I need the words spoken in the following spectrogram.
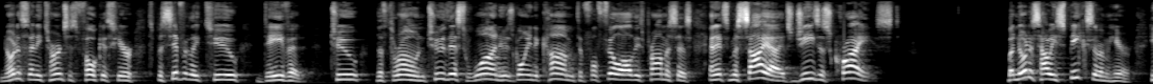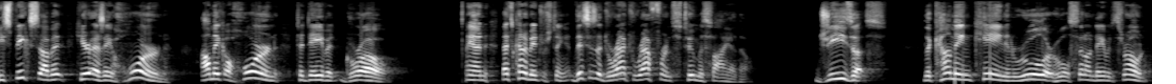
Notice then he turns his focus here specifically to David, to the throne, to this one who's going to come to fulfill all these promises. And it's Messiah, it's Jesus Christ. But notice how he speaks of him here. He speaks of it here as a horn. I'll make a horn to David grow. And that's kind of interesting. This is a direct reference to Messiah, though. Jesus, the coming king and ruler who will sit on David's throne.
